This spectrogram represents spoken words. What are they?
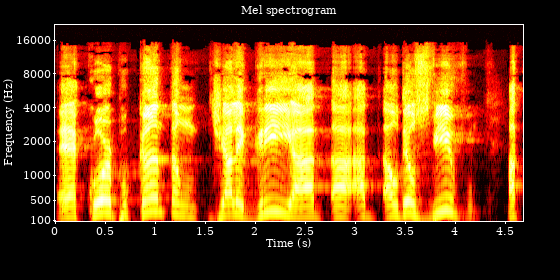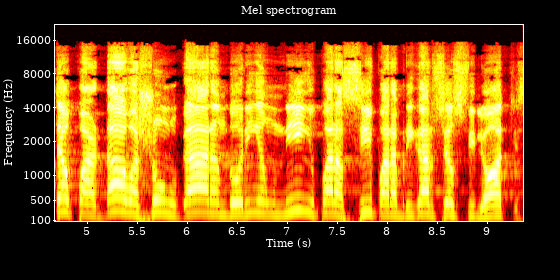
é, corpo cantam de alegria a, a, a, ao Deus vivo. Até o pardal achou um lugar, andorinha um ninho para si, para abrigar os seus filhotes.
